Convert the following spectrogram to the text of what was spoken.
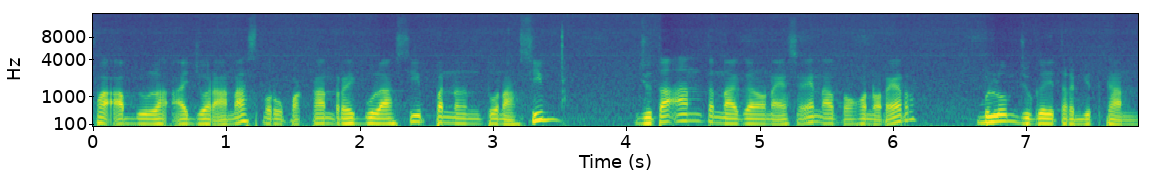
Fa Abdullah Ajwar Anas merupakan regulasi penentu nasib jutaan tenaga non-ASN atau honorer belum juga diterbitkan.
